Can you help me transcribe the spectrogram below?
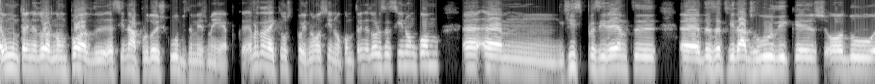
uh, um treinador não pode assinar por dois clubes na mesma época. A verdade é que eles depois não assinam como treinadores, assinam como uh, eh, um, vice-presidente uh, das atividades lúdicas ou do,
